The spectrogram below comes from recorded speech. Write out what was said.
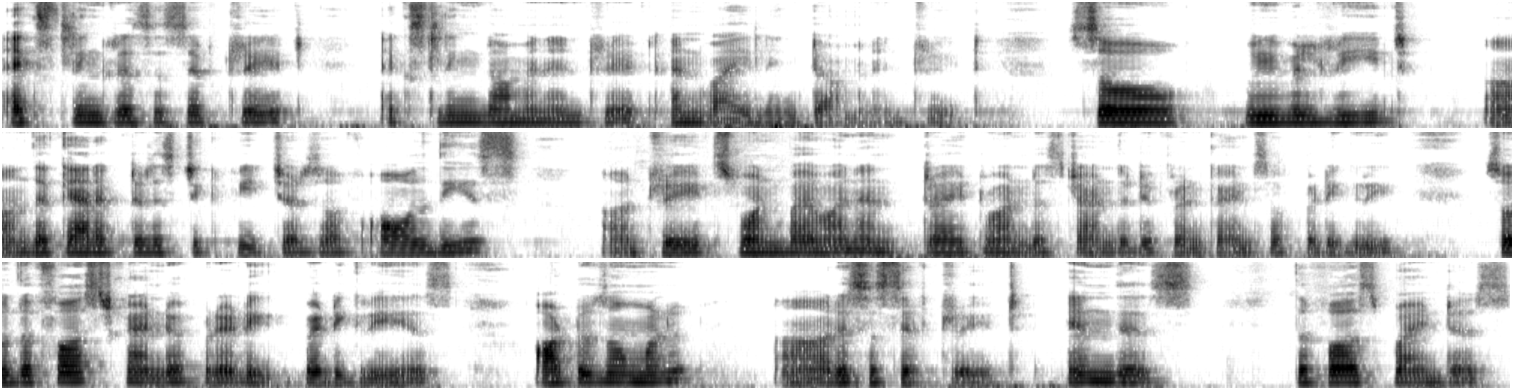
x-linked recessive trait x-linked dominant trait and y-linked dominant trait so we will read uh, the characteristic features of all these uh, traits one by one and try to understand the different kinds of pedigree. So the first kind of pedigree is autosomal uh, recessive trait. In this the first point is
